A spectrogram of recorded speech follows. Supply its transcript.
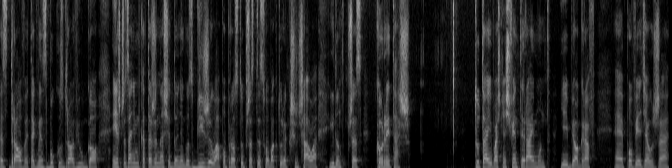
zdrowy. Tak więc Bóg uzdrowił go, e, jeszcze zanim Katarzyna się do niego zbliżyła, po prostu przez te słowa, które krzyczała, idąc przez korytarz. Tutaj właśnie święty Rajmund, jej biograf, e, powiedział, że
